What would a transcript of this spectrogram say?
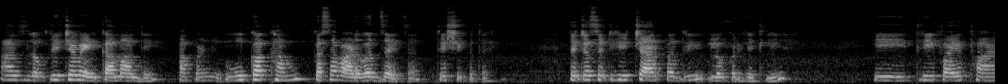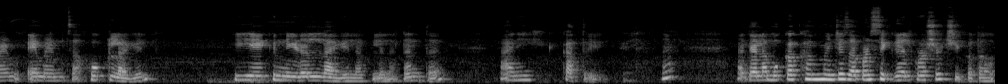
आज लोकरीच्या विणकामामध्ये आपण मुकाखांब कसा वाढवत जायचा ते शिकत आहे. त्याच्यासाठी ही चार पदरी लोकर घेतली. ही थ्री फाय फाय एम एमचा हुक लागेल. ही एक निडल लागेल आपल्याला नंतर. आणि कात्री लागेल हं? त्याला मुकाखांब म्हणजेच आपण सिग्नल क्रोशेट शिकत आहोत.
